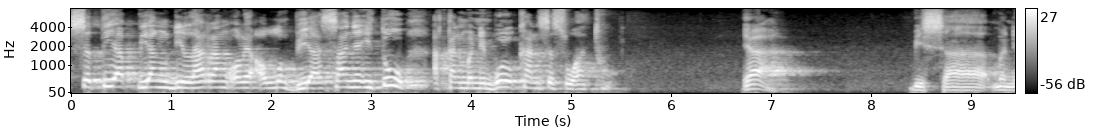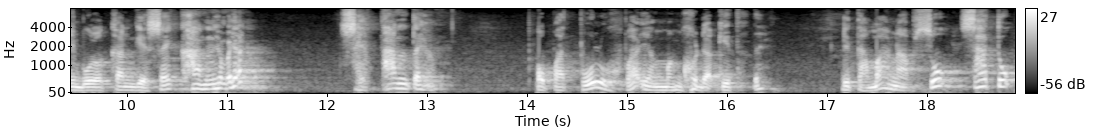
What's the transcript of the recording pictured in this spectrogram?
setiap yang dilarang oleh Allah biasanya itu akan menimbulkan sesuatu. Ya, bisa menimbulkan gesekan ya ya? Setan teh. 40 pak yang menggoda kita teh. Ditambah nafsu satu.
